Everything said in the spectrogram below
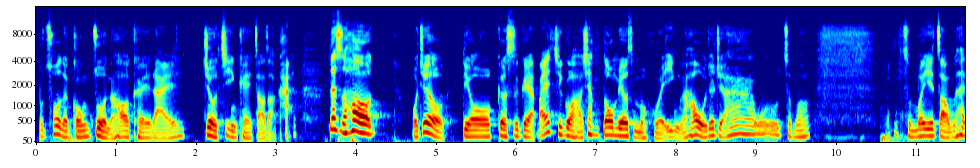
不错的工作，然后可以来就近可以找找看。那时候我就有丢各式各样，哎，结果好像都没有什么回应，然后我就觉得啊，我怎么？怎么也找不太，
